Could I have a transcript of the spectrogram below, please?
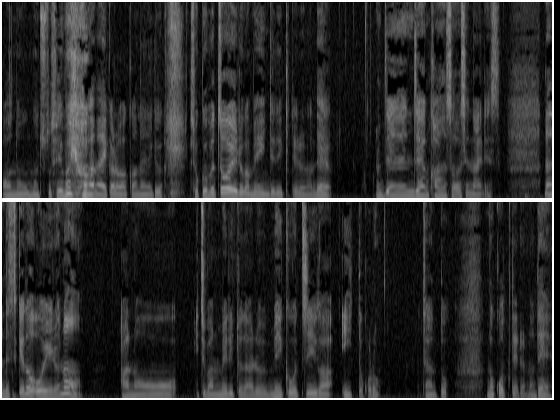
あのもうちょっと成分表がないから分かんないんだけど植物オイルがメインでできてるので全然乾燥しないです。なんですけどオイルのあのー、一番のメリットであるメイク落ちがいいところちゃんと残ってるので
